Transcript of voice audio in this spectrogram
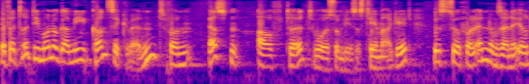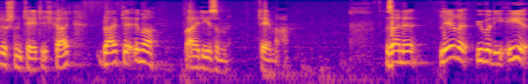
Er vertritt die Monogamie konsequent von ersten auftritt, wo es um dieses Thema geht, bis zur Vollendung seiner irdischen Tätigkeit, bleibt er immer bei diesem Thema. Seine Lehre über die Ehe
